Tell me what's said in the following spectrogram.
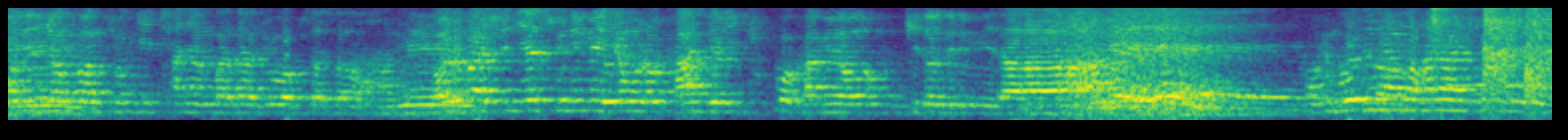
모든 영광 존귀 찬양받아 주옵소서 아멘. 거룩하신 예수님의 이름으로 간절히 축복하며 기도드립니다 아멘. 우리 모든 영광 하나님 드립니다.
